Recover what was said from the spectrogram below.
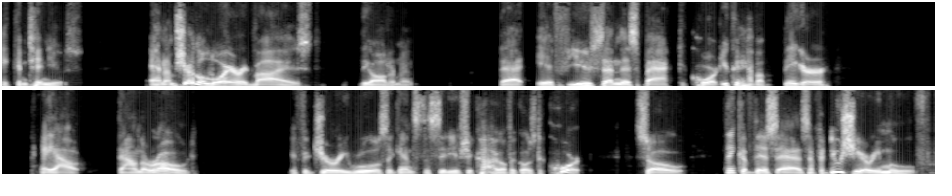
it continues. And I'm sure the lawyer advised the alderman that if you send this back to court, you can have a bigger payout down the road if a jury rules against the city of Chicago, if it goes to court. So think of this as a fiduciary move.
